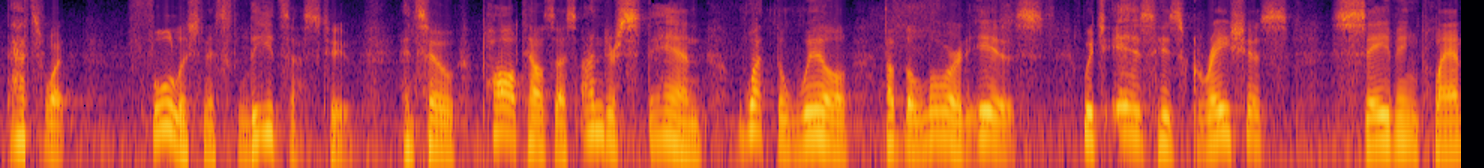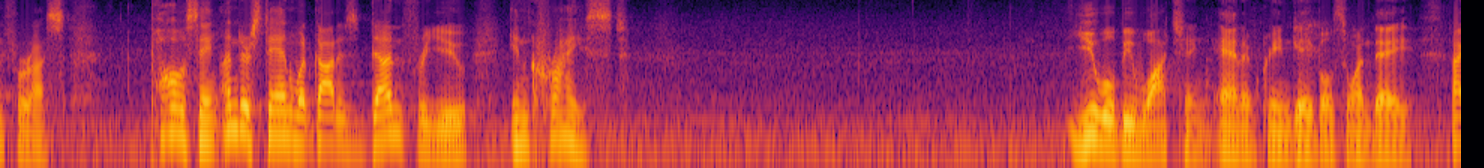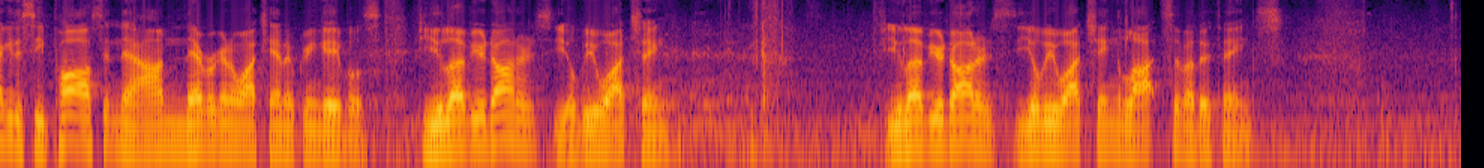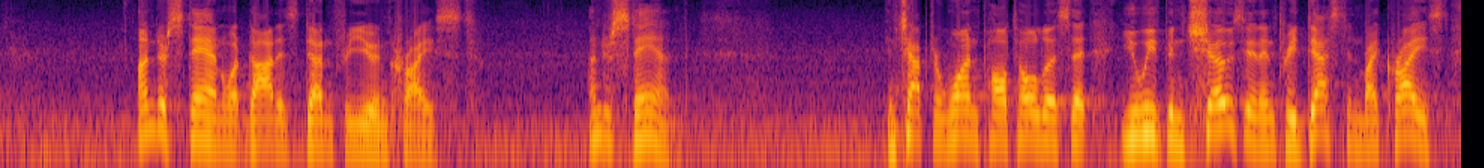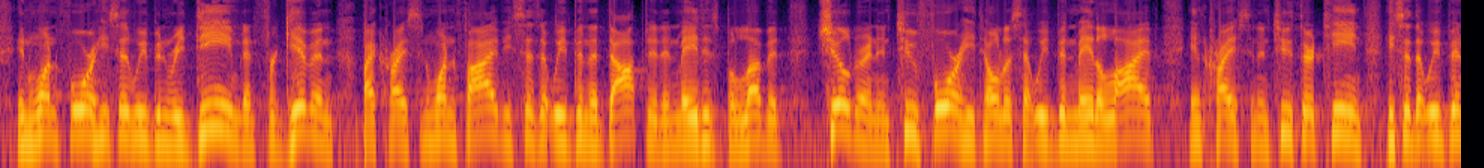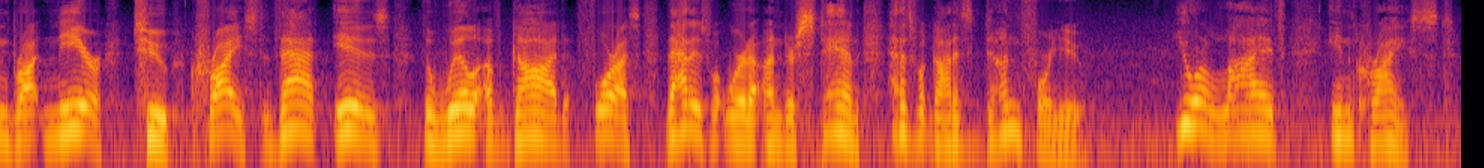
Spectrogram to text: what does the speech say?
That's what foolishness leads us to. And so Paul tells us understand what the will of the Lord is, which is his gracious, saving plan for us. Paul is saying, understand what God has done for you in Christ. You will be watching Anne of Green Gables one day. I get to see Paul sitting there. I'm never going to watch Anne of Green Gables. If you love your daughters, you'll be watching. if you love your daughters, you'll be watching lots of other things. Understand what God has done for you in Christ. Understand. In chapter 1, Paul told us that you, we've been chosen and predestined by Christ. In 1 4, he said we've been redeemed and forgiven by Christ. In 1 5, he says that we've been adopted and made his beloved children. In 2 4, he told us that we've been made alive in Christ. And in 2 13, he said that we've been brought near to Christ. That is the will of God for us. That is what we're to understand. That is what God has done for you. You are alive in Christ.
